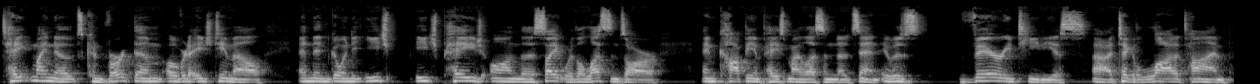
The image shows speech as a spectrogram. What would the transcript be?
take my notes, convert them over to HTML, and then go into each each page on the site where the lessons are and copy and paste my lesson notes in. It was very tedious. Uh, it took a lot of time,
